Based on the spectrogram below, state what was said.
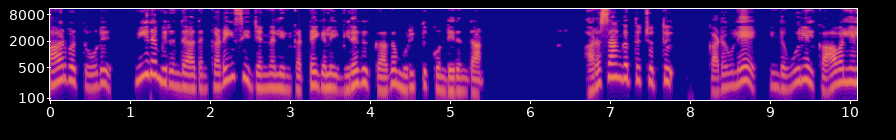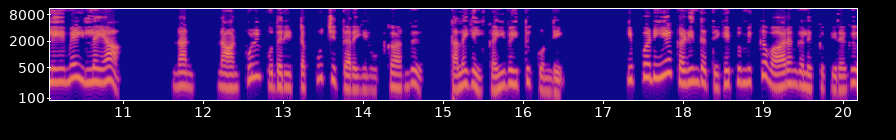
ஆர்வத்தோடு மீதமிருந்த அதன் கடைசி ஜன்னலின் கட்டைகளை விறகுக்காக முறித்துக் கொண்டிருந்தான். அரசாங்கத்து சொத்து. கடவுளே இந்த ஊரில் காவல் நிலையமே இல்லையா? நான் நான் புல் புதரிட்ட பூச்சித் தரையில் உட்கார்ந்து தலையில் கை வைத்துக் கொண்டேன். இப்படியே கழிந்த திகைப்புமிக்க வாரங்களுக்கு பிறகு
